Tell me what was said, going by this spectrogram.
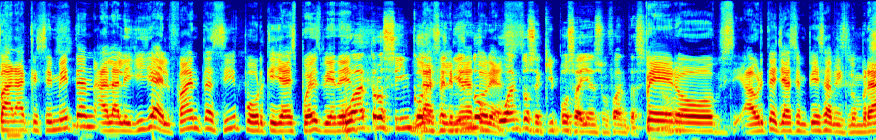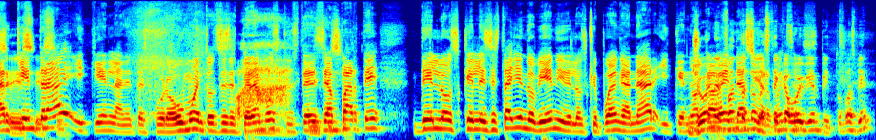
para que se metan a la liguilla del fantasy, porque ya después vienen Cuatro, cinco, las eliminatorias. cuántos equipos hay en su fantasy. Pero ahorita ya se empieza a vislumbrar Sí, quién sí, trae y quién la neta es puro humo. Entonces esperemos Ah, que ustedes sean parte de los que les está yendo bien y de los que puedan ganar y que no yo en el acaben fantasy dando Azteca voy vergüenzas. bien, Pete. ¿Tú vas bien?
